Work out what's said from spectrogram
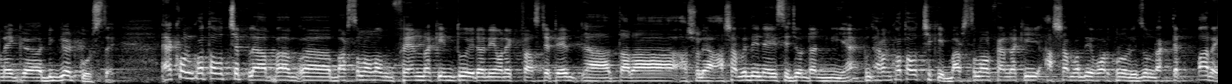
অনেক ডিগ্রেড করছে। এখন কথা হচ্ছে বার্সেলোনা ফ্যানরা কিন্তু এটা নিয়ে অনেক ফ্রাস্ট্রেটেড তারা আসলে আশাবাদী নেই এই সিজনটা নিয়ে। এখন কথা হচ্ছে কি, বার্সেলোনা ফ্যানরা কি আশাবাদী হওয়ার কোনো রিজন রাখতে পারে?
